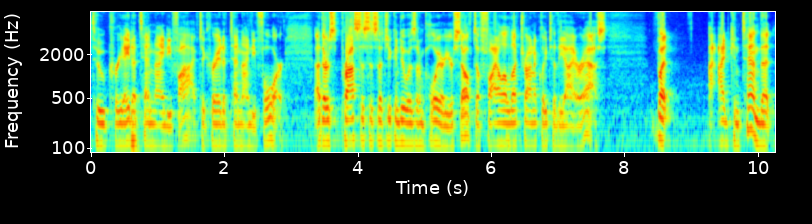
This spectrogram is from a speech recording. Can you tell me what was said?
to create a 1095, to create a 1094. Uh, there's processes that you can do as an employer yourself to file electronically to the IRS. But I'd contend that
